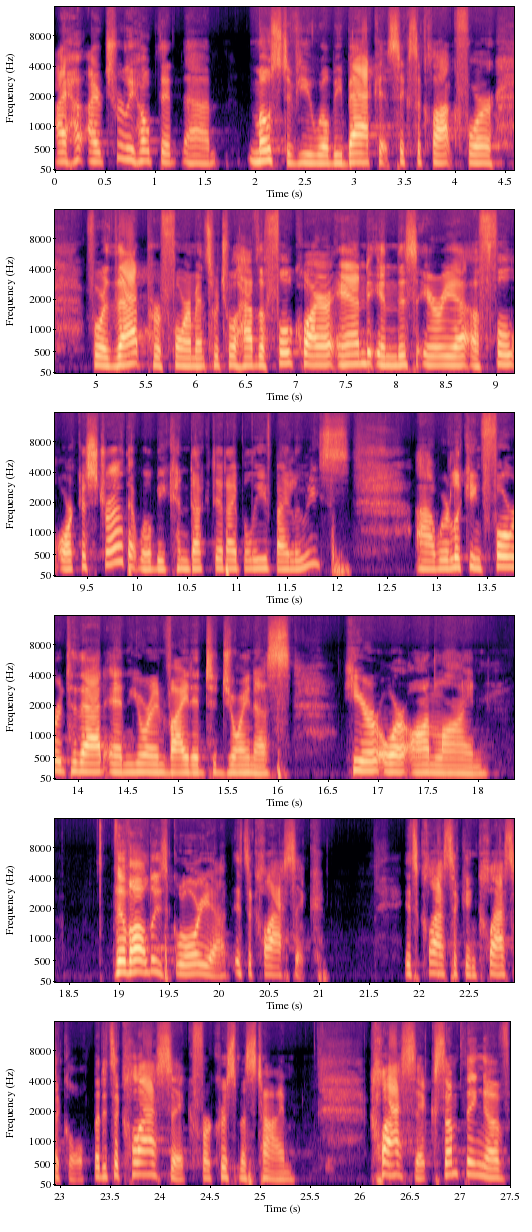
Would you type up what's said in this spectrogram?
I, I truly hope that uh, most of you will be back at six o'clock for for that performance, which will have the full choir and in this area a full orchestra that will be conducted, I believe, by Luis. Uh, we're looking forward to that, and you're invited to join us here or online. Vivaldi's Gloria, it's a classic. It's classic and classical, but it's a classic for Christmas time. Classic, something of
